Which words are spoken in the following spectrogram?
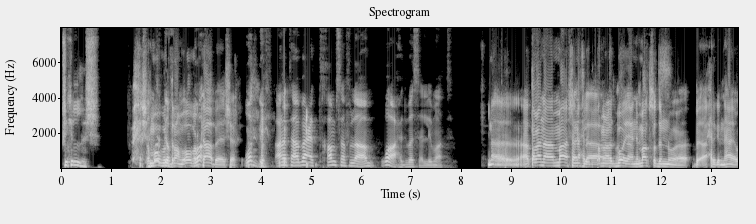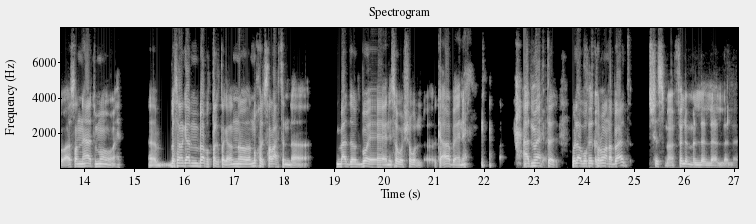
في كلش مو over. دراما over. كآبة يا شيخ وقف أنا تابعت خمس أفلام واحد بس اللي مات لا طبعا ما عشان احرق طبعا الـ boy يعني ما أقصد إنه أحرق النهاية واصلا نهايته مو بس أنا قاعد من باب الطقطقة لأنه المخرج صراحة بعد الـ boy يعني سوى الشغل كآبة يعني. عاد ما يحتاج. ولا وقت. كورونا بعد. شو اسمه فيلم ال- ال- ال- ال-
